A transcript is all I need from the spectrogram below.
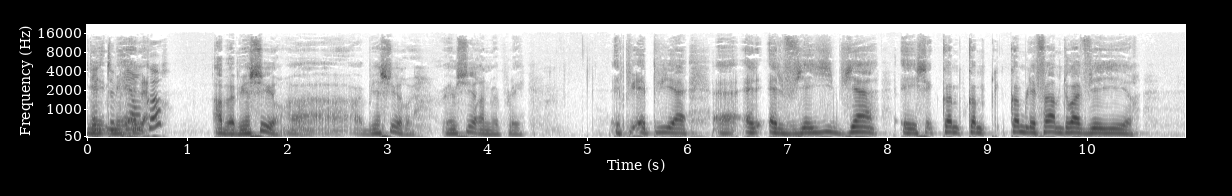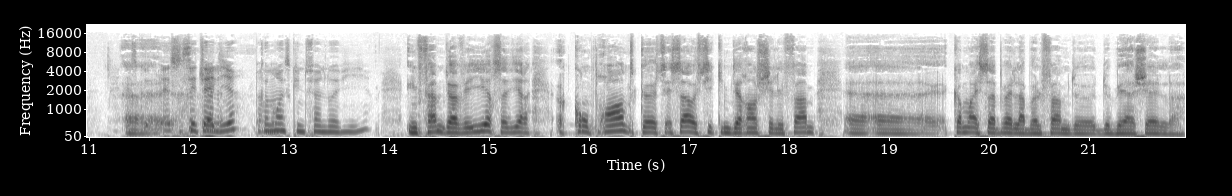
Mais- Elle te mais plaît encore? Ah bah bien sûr, Ah, bien sûr, bien sûr, elle me plaît. Et puis, et puis euh, euh, elle, elle vieillit bien. Et c'est comme, comme, comme les femmes doivent vieillir. Euh, C'est-à-dire, comment est-ce qu'une femme doit vivre une femme doit vieillir, c'est-à-dire comprendre que c'est ça aussi qui me dérange chez les femmes. Euh, euh, comment elle s'appelle la belle femme de, de BHL là?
